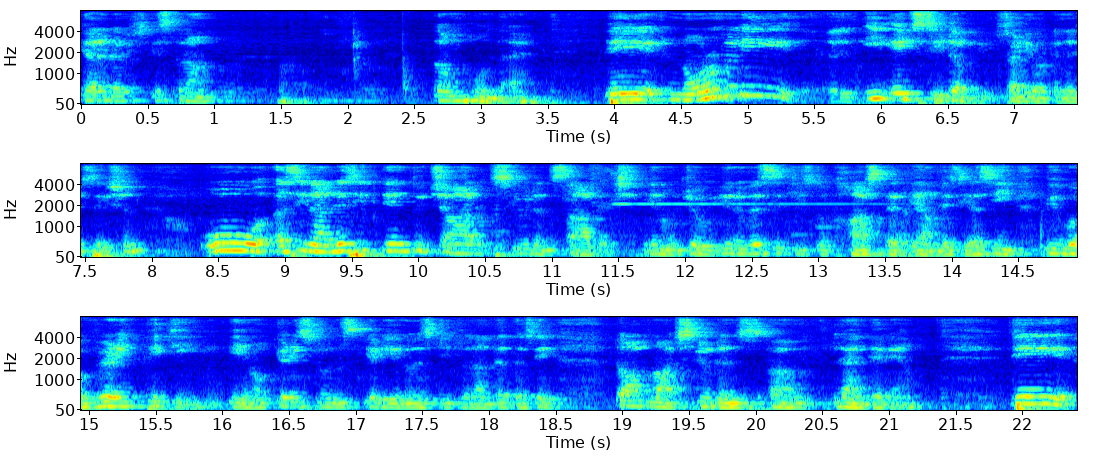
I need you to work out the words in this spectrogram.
ਕੈਨੇਡਾ ਵਿੱਚ ਕਿਸ ਤਰ੍ਹਾਂ ਕੰਮ ਹੁੰਦਾ ਹੈ। ਤੇ ਨਾਰਮਲੀ EHCW ਸਾਡੀ ਆਰਗੇਨਾਈਜੇਸ਼ਨ ਉਹ ਅਸੀਂ ਲਾਉਂਦੇ ਸੀ ਤਿੰਨ ਤੋਂ ਚਾਰ ਸਟੂਡੈਂਟ ਸਾਲ ਵਿੱਚ ਯੂ نو ਜੋ ਯੂਨੀਵਰਸਿਟੀਜ਼ ਤੋਂ ਖਾਸ ਕਰਕੇ ਆਉਂਦੇ ਸੀ ਅਸੀਂ ਵੀ ਵਰ ਵੈਰੀ ਪਿਕੀ ਯੂ نو ਕਿਹੜੇ ਸਟੂਡੈਂਟਸ ਕਿਹੜੀ ਯੂਨੀਵਰਸਿਟੀ ਤੋਂ ਲਾਉਂਦੇ ਤੇ ਅਸੀਂ ਟੌਪ ਨਾਚ ਸਟੂਡੈਂਟਸ ਲੈਂਦੇ ਰਹੇ ਹਾਂ। ਤੇ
